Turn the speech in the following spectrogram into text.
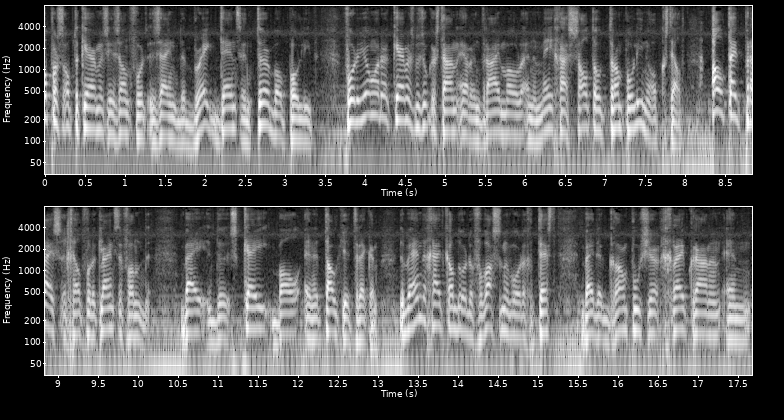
Toppers op de kermis in Zandvoort zijn de breakdance en turbopoliep. Voor de jongere kermisbezoekers staan er een draaimolen en een mega salto trampoline opgesteld. Altijd prijsgeld voor de kleinste van de, bij de skybal en het touwtje trekken. De behendigheid kan door de volwassenen worden getest bij de Grand grijpkranen en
